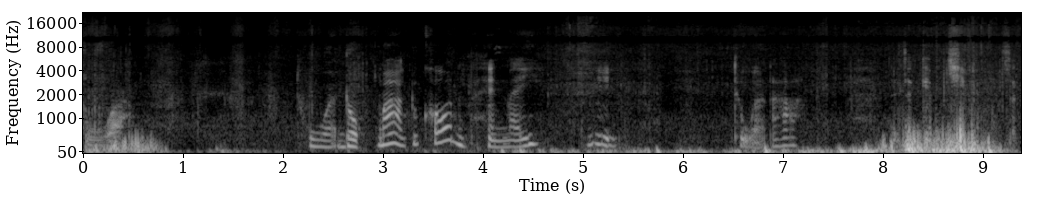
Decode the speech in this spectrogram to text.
ถั่ว ถั่วดกมากทุกคนเห็นไหมนี่ถั่วนะคะเดี๋ยวจะเก็บชิมสัก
